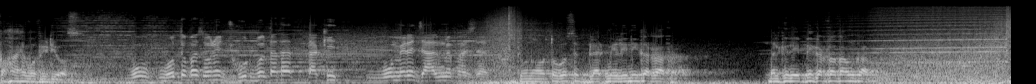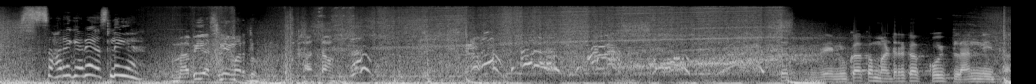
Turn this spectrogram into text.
कहाँ है वो वीडियोस वो वो तो बस उन्हें झूठ बोलता था ताकि वो मेरे जाल में फंस जाए। तू उन औरतों को सिर्फ़ ब्लैकमेल ही नहीं कर रहा था बल्कि रेप भी करता था उनका। सारे गहरे असली हैं। मैं भी असली मर्द हूँ। खाता हूँ। सर रेणुका का मर्डर का कोई प्लान नहीं था।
